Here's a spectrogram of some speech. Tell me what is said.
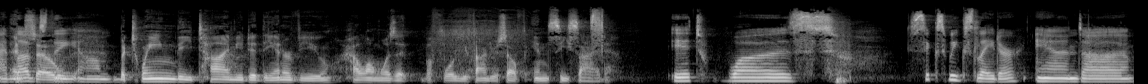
I so the. Um, between the time you did the interview, how long was it before you found yourself in Seaside? It was six weeks later, and uh,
